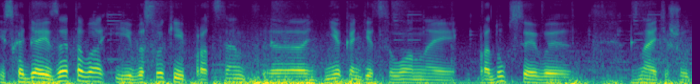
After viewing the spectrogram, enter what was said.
Исходя из этого и высокий процент э, некондиционной продукции, вы знаете, что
